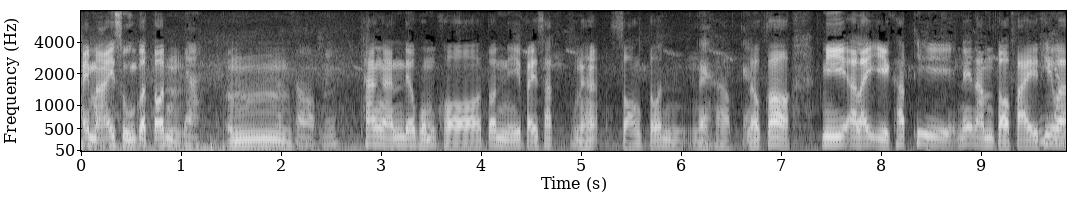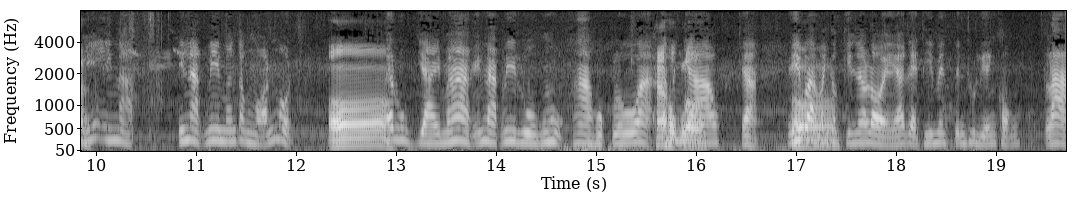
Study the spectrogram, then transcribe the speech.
ให้ไม้สูงกว่าต้นจ้ะอืมสักศอกนึงถ้างั้นเดี๋ยวผมขอต้นนี้ไปสักนะฮะสองต้นนะครับจ้ะแล้วก็มีอะไรอีกครับที่แนะนำต่อไปที่ว่าอีอย่างนี้อีหนัก อีหนักนี่มันต้องหงอนหมดอ๋อแล้วลูกใหญ่มากอีหนักนี่ลูกหกห้าหกโลอะห้าหกโลแล้วมันยาวจ้ะนี่อ๋อว่ามันก็กินอร่อยนะแต่ที่มันเป็นทุเรียนของล่า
